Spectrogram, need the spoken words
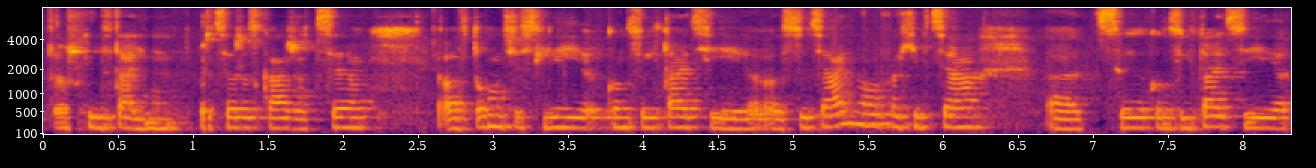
трошки детальніше про це розкаже. Це е, в тому числі консультації соціального фахівця, це консультації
